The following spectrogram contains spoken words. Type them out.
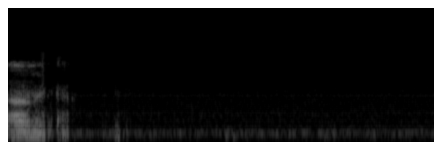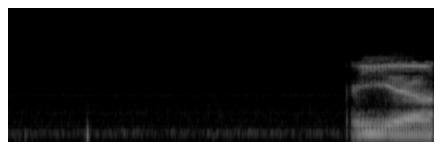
Um, yeah.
